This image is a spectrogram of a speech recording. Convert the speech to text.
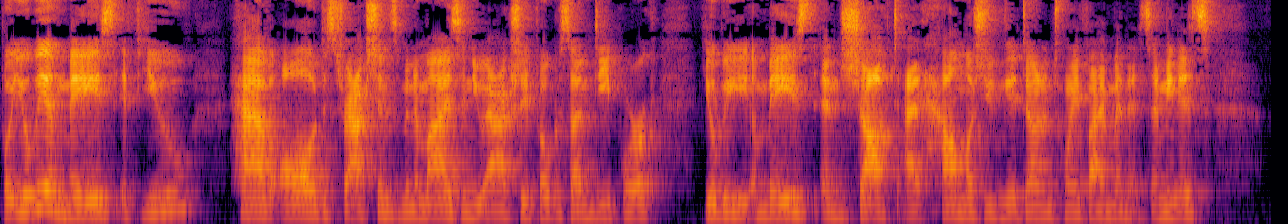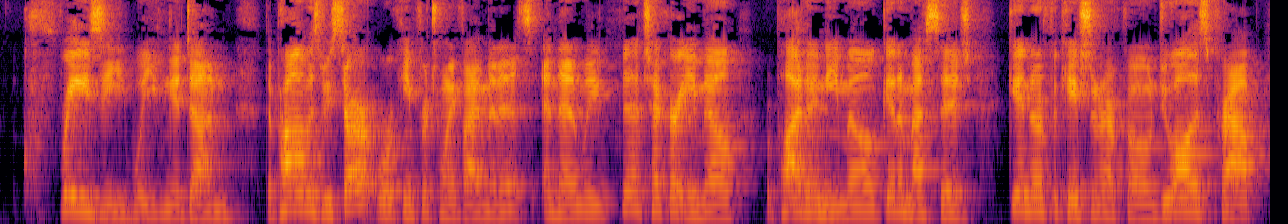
But you'll be amazed if you have all distractions minimized and you actually focus on deep work you'll be amazed and shocked at how much you can get done in 25 minutes. I mean, it's crazy what you can get done. The problem is we start working for 25 minutes and then we you know, check our email, reply to an email, get a message, get a notification on our phone, do all this crap.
